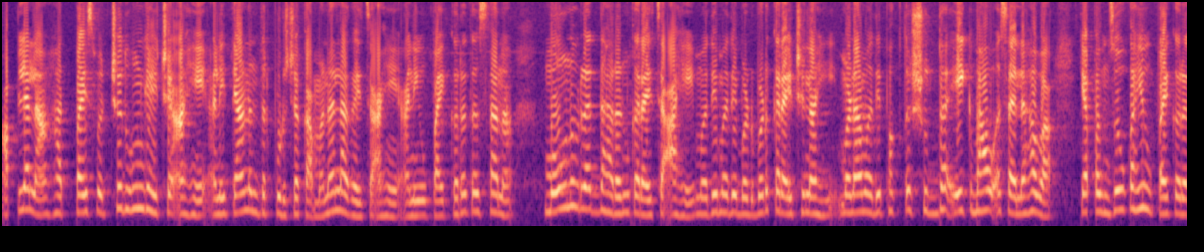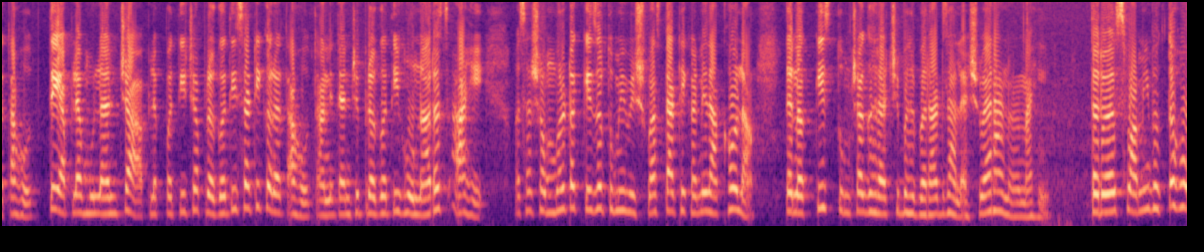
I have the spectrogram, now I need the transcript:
आपल्याला हातपाय स्वच्छ धुवून घ्यायचे आहे आणि त्यानंतर पुढच्या कामाला लागायचं आहे आणि उपाय करत असताना मौन व्रत धारण करायचं आहे. मध्ये मध्ये बडबड करायची नाही. मनामध्ये फक्त शुद्ध एक भाव असायला हवा की आपण जो काही उपाय करत आहोत ते आपल्या मुलांच्या आपल्या पतीच्या प्रगतीसाठी करत आहोत आणि त्यांची प्रगती होणारच आहे असा शंभर टक्के जर तुम्ही विश्वास त्या ठिकाणी दाखवला तर नक्कीच तुमच्या घराची भरभराट झाल्याशिवाय राहणार नाही. तर स्वामी भक्त हो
